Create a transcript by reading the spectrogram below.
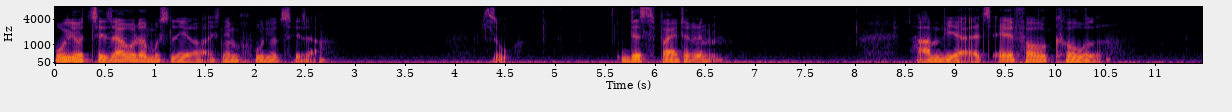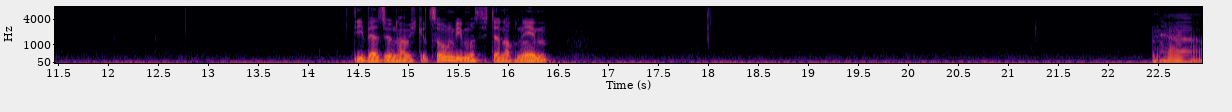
Julio Cesar oder Muslera? Ich nehme Julio Cesar. So. Des Weiteren haben wir als LV Cole. Die Version habe ich gezogen, die muss ich dann noch nehmen. Ja.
